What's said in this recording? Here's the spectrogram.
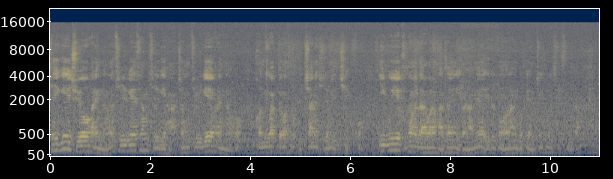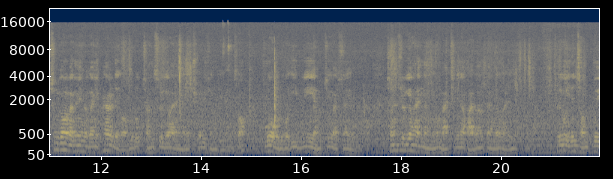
세 개의 주요 활액낭은 실개, 상실개하, 전실개 활액낭으로 건과 뼈가 서로 교차하는 지점에 위치해 있고 이 부위에 부상을 당하거나 가사형이 일어나며 이들 중 어느 한 곳에 염증이 생길 수 있습니다. 충격을 받으면 혈관이 파열되고 무릎 전술개 활액낭에 출혈이 생기면서 부어오르고 이 부위에 염증이 발생하게 됩니다. 전술개 활액낭염은 마취이나 과도한 사용과도 관련이 있습니다. 그리고 이는 전부에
